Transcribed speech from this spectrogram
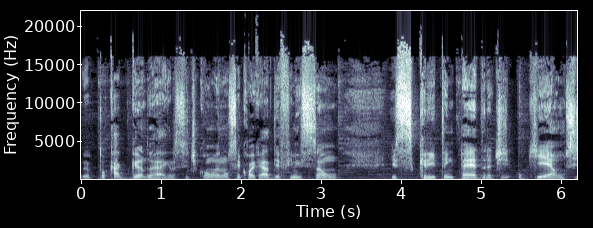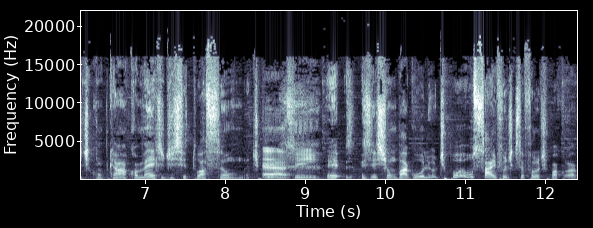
Eu tô cagando regra. Sitcom, eu não sei qual é a definição escrita em pedra de o que é um sitcom. Porque é uma comédia de situação, né? Tipo, É. Sim. é, existe um bagulho, tipo o Seinfeld que você falou, tipo, a- a-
